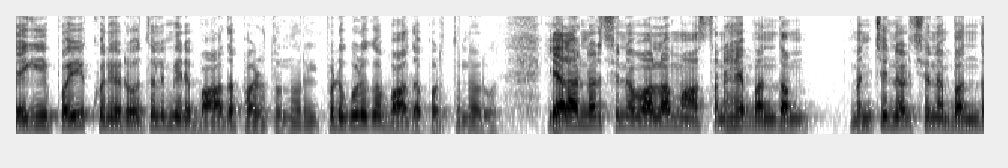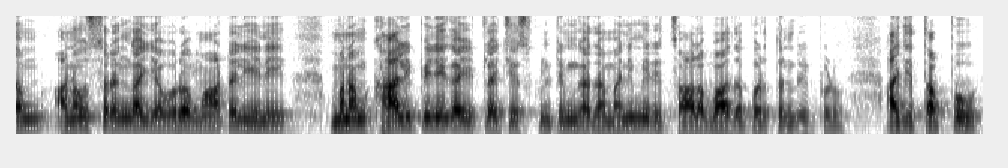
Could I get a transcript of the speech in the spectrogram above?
తెగిపోయి కొన్ని రోజులు మీరు బాధపడుతున్నారు. ఇప్పుడు కూడా బాధపడుతున్నారు. ఎలా నడిచిన వాళ్ళ మా స్నేహ బంధం? మంచి నడిచిన బంధం అనవసరంగా ఎవరో మాటలు విని మనం కాలిపిలిగా ఇట్లా చేసుకుంటాం కదామని మీరు చాలా బాధపడుతున్నారు ఇప్పుడు. అది తప్పు.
